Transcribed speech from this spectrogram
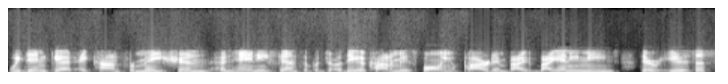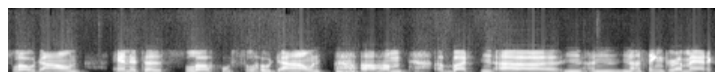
we didn't get a confirmation in any sense of the economy is falling apart. And by, by any means, there is a slowdown, and it's a slow slowdown, um, but uh, n- nothing dramatic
